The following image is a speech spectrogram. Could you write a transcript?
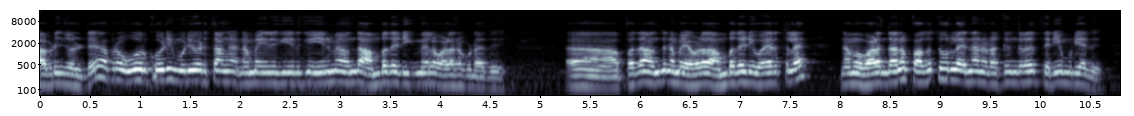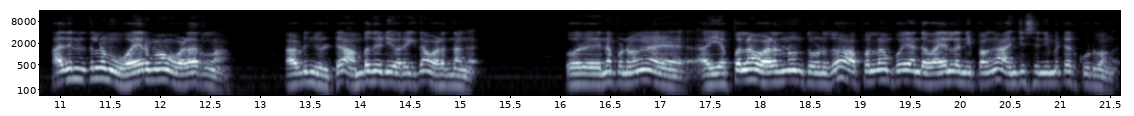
அப்படின்னு சொல்லிட்டு அப்புறம் ஊர் கூடி முடிவெடுத்தாங்க. நம்ம இதுக்கு இதுக்கு இனிமேல் வந்து ஐம்பது அடிக்கு மேலே வளரக்கூடாது. அப்போ தான் வந்து நம்ம எவ்வளோ ஐம்பது அடி உயரத்தில் நம்ம வளர்ந்தாலும் பக்கத்தூரில் என்ன நடக்குங்கிறது தெரிய முடியாது. அதே நேரத்தில் நம்ம உயரமாக வளரலாம் அப்படின்னு சொல்லிட்டு ஐம்பது அடி வரைக்கும் தான் வளர்ந்தாங்க. ஒரு என்ன பண்ணுவாங்க எப்போல்லாம் வளரணும்னு தோணுதோ அப்போல்லாம் போய் அந்த வயலில் நிற்பாங்க அஞ்சு சென்டிமீட்டர் கூடுவாங்க.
